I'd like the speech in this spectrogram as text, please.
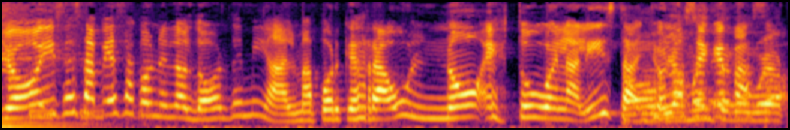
Yo hice esta pieza con el olor de mi alma porque Raúl no estuvo en la lista. Yo no sé qué pasó.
